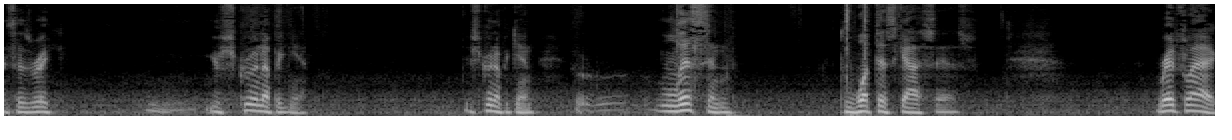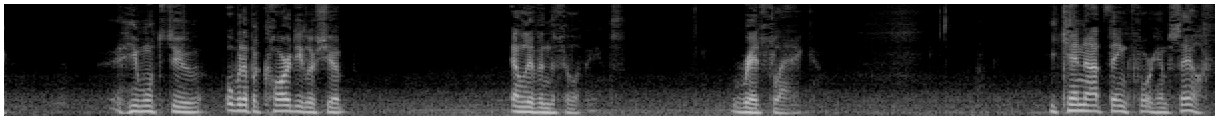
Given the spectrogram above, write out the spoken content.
It says, Rick, you're screwing up again. You're screwing up again. Listen to what this guy says. Red flag. He wants to open up a car dealership and live in the Philippines. Red flag. He cannot think for himself.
